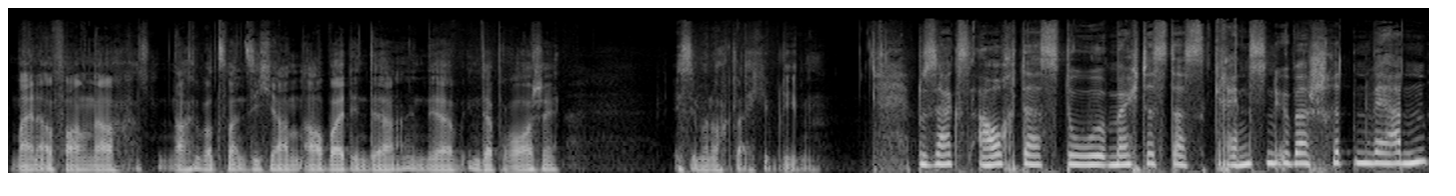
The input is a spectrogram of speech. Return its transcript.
meiner Erfahrung nach, nach über 20 Jahren Arbeit in der, in der, in der Branche, ist immer noch gleich geblieben. Du sagst auch, dass du möchtest, dass Grenzen überschritten werden.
